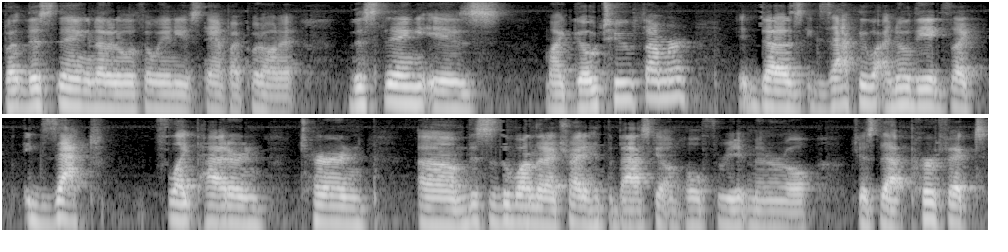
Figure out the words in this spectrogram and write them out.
But this thing, another Lithuania stamp I put on it, this thing is my go-to thumber. It does exactly what I know the like exact flight pattern, turn. Um, this is the one that I try to hit the basket on hole three at Mineral. Just that perfect,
